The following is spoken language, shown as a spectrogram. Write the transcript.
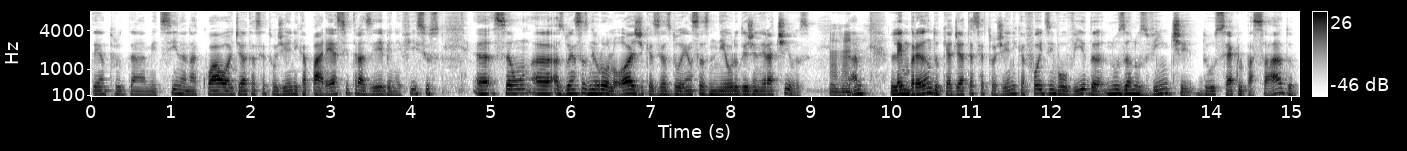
dentro da medicina na qual a dieta cetogênica parece trazer benefícios, uh, são uh, as doenças neurológicas e as doenças neurodegenerativas. Uhum. Né? Lembrando que a dieta cetogênica foi desenvolvida nos anos 20 do século passado,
